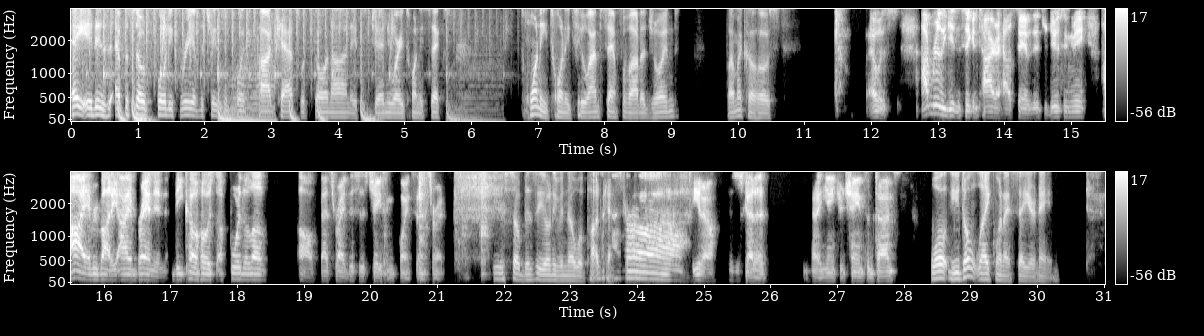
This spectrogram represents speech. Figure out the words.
Hey, it is episode 43 of the Chasing Points podcast. What's going on? It's January 26th, 2022. I'm Sam Favada, joined by my co host. That was, I'm really getting sick and tired of how Sam's introducing me. Hi, everybody. I am Brandon, the co host of For the Love. Oh, that's right. This is Chasing Points. That's right. You're so busy, you don't even know what podcast. Ah, you know, you just gotta gotta yank your chain sometimes. Well, you don't like when I say your name,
